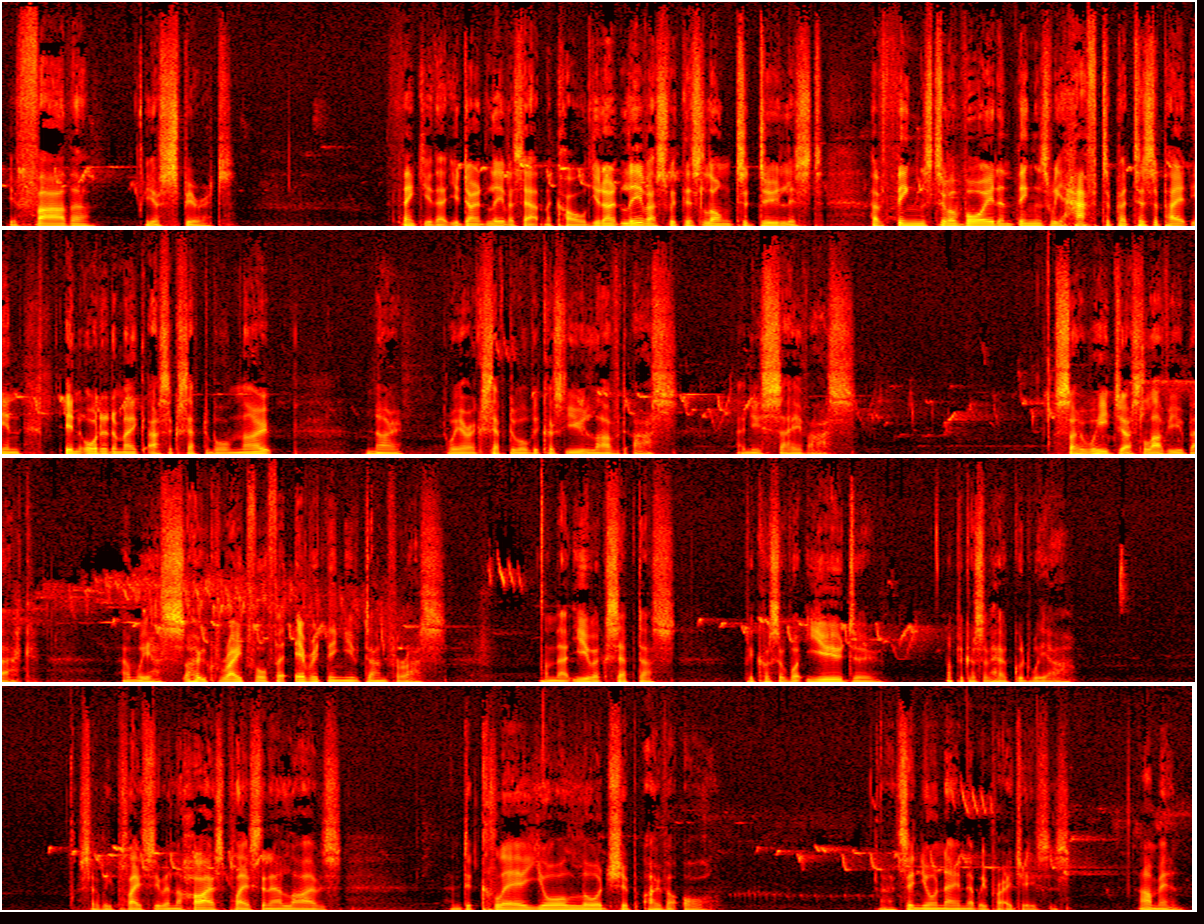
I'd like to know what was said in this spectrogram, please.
your Father, your Spirit. Thank you that you don't leave us out in the cold. You don't leave us with this long to do list of things to avoid and things we have to participate in in order to make us acceptable. No, no. We are acceptable because you loved us and you save us. So we just love you back. And we are so grateful for everything you've done for us and that you accept us because of what you do not because of how good we are. So we place you in the highest place in our lives and declare your lordship over all. And it's in your name that we pray, Jesus. Amen.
